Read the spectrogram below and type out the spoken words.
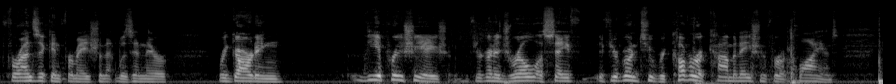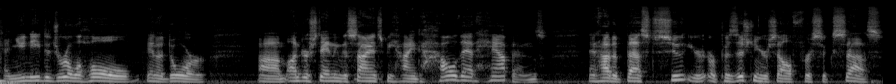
forensic information that was in there regarding the appreciation. If you're going to drill a safe, if you're going to recover a combination for a client and you need to drill a hole in a door, um, understanding the science behind how that happens and how to best suit your or position yourself for success,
